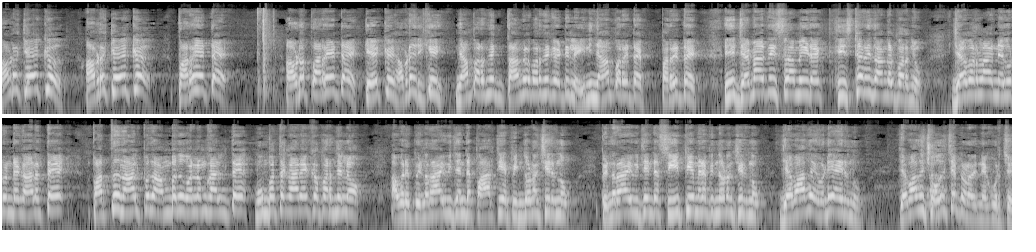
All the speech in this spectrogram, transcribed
അവിടെ കേക്ക്. അവിടെ കേക്ക്. പറയട്ടെ. അവിടെ പറയട്ടെ. കേക്ക്. അവിടെ ഇരിക്കേ. ഞാൻ പറഞ്ഞ താങ്കൾ പറഞ്ഞ കേട്ടില്ലേ? ഇനി ഞാൻ പറയട്ടെ. പറയട്ടെ. ഈ ജമാഅത്ത് ഇസ്ലാമിയുടെ ഹിസ്റ്ററി താങ്കൾ പറഞ്ഞു. ജവഹർലാൽ നെഹ്റുവിന്റെ കാലത്തെ പത്ത് നാൽപ്പത് അമ്പത് കൊല്ലം കാലത്തെ മുമ്പത്തെ കാലമൊക്കെ പറഞ്ഞല്ലോ. അവർ പിണറായി വിജയന്റെ പാർട്ടിയെ പിന്തുണച്ചിരുന്നു. പിണറായി വിജയന്റെ സി പി എമ്മിനെ പിന്തുണച്ചിരുന്നു. ജവാദ എവിടെയായിരുന്നു? ജവാദ് ചോദിച്ചിട്ടുണ്ടോ ഇതിനെ കുറിച്ച്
